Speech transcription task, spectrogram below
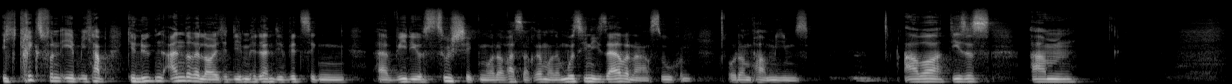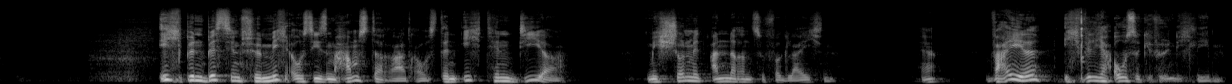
ich krieg's von eben, ich habe genügend andere Leute, die mir dann die witzigen äh, Videos zuschicken oder was auch immer. Da muss ich nicht selber nachsuchen oder ein paar Memes. Aber dieses, ähm, ich bin ein bisschen für mich aus diesem Hamsterrad raus, denn ich tendiere, mich schon mit anderen zu vergleichen. Ja? Weil ich will ja außergewöhnlich leben.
